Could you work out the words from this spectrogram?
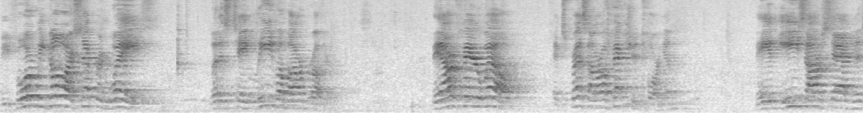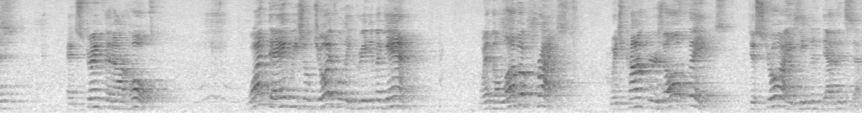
Before we go our separate ways, let us take leave of our brother. May our farewell express our affection for him. May it ease our sadness and strengthen our hope. One day we shall joyfully greet him again, when the love of Christ, which conquers all things, destroys even death itself.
